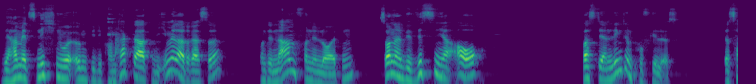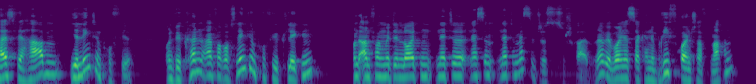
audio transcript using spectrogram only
wir haben jetzt nicht nur irgendwie die Kontaktdaten, die E-Mail-Adresse und den Namen von den Leuten, sondern wir wissen ja auch, was deren LinkedIn-Profil ist. Das heißt, wir haben ihr LinkedIn-Profil. Und wir können einfach aufs LinkedIn-Profil klicken und anfangen mit den Leuten nette, nette Messages zu schreiben. Ne? Wir wollen jetzt da keine Brieffreundschaft machen,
